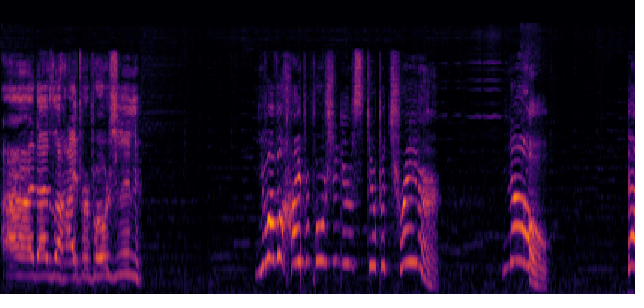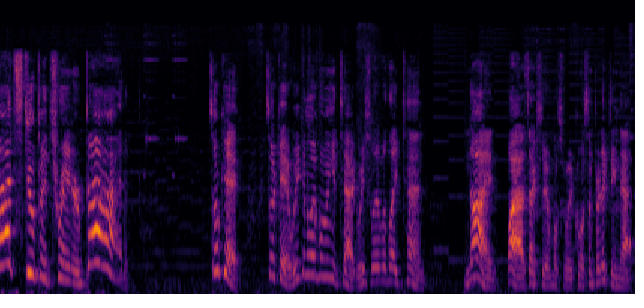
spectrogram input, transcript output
Ah, that's a hyper potion! You have a hyper potion, you stupid trainer! No! Bad stupid trainer, bad! It's okay. It's okay, we can live with wing attack. We should live with like 10. 9! Wow, that's actually almost really close. I'm predicting that.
